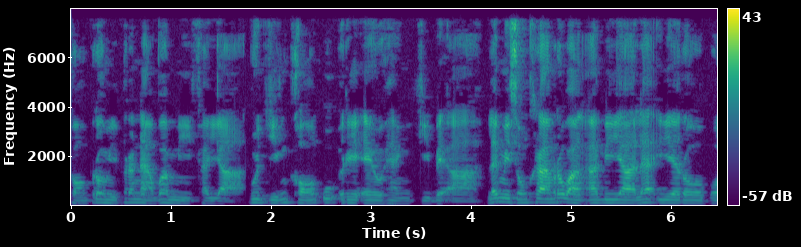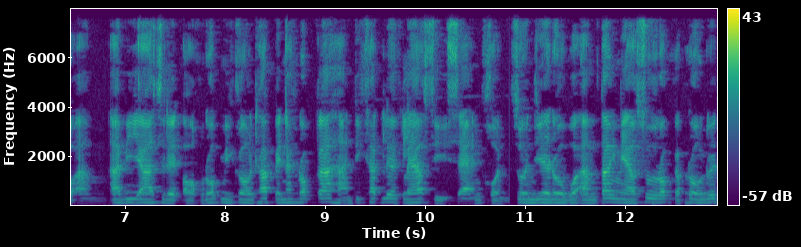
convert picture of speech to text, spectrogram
ของพระองค์มีพระนามว่ามีคายา บุตรหญิงของอุริเอลแห่งกิเบอาและมีสงครามระหว่างอาบียา และเยโรโบอัมอาบียาเสด็จออกรบมีกองทัพเป็นนักรบกล้าหาญที่คัดเลือกแล้ว4 0 0 0 0 0 คนส่วนเยโรโบอัมตั้งแนวสู้รบกับพระองค์ด้วย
